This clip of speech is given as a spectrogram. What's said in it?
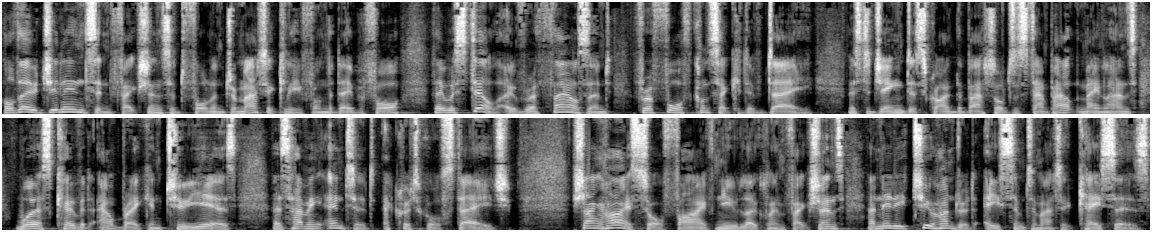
Although Jilin's infections had fallen dramatically from the day before, they were still over a thousand for a fourth consecutive day. Mr. Jing described the battle to stamp out the mainland's worst COVID outbreak in two years as having entered a critical stage. Shanghai saw five new local infections and nearly 200 asymptomatic cases.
